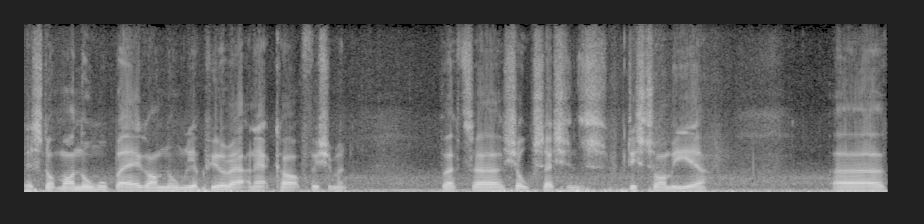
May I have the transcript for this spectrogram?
it's not my normal bag. I'm normally a pure out and out carp fisherman. But uh, short sessions this time of year, uh,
